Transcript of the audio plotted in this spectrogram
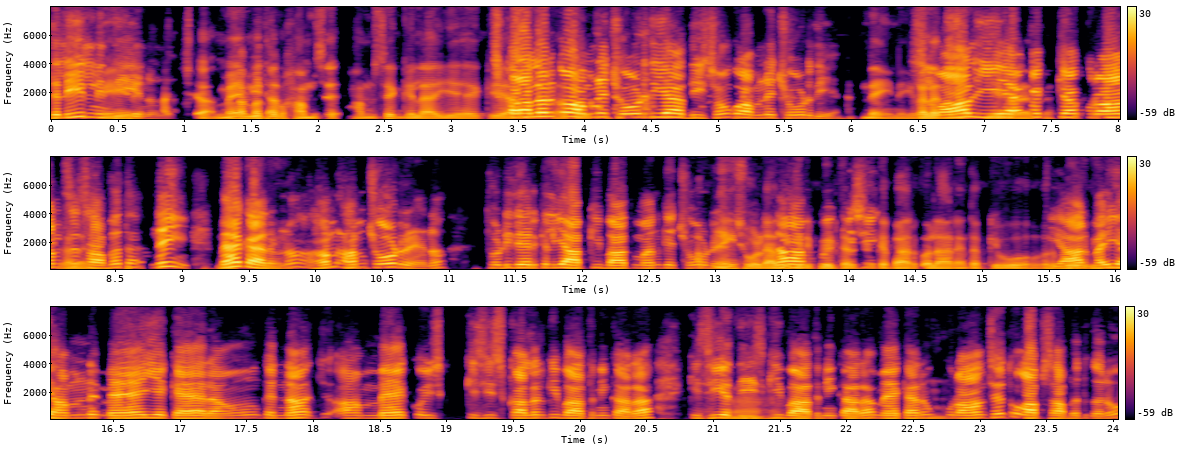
دلیل نہیں دی انہوں نے۔ اچھا میں مطلب ہم سے ہم سے گلا یہ ہے کہ سکالر کو ہم نے چھوڑ دیا حدیثوں کو ہم نے چھوڑ دیا۔ نہیں نہیں غلط سوال یہ ہے کہ کیا قرآن سے ثابت ہے؟ نہیں میں کہہ رہا ہوں نا ہم ہم چھوڑ رہے ہیں نا۔ تھوڑی دیر کے لیے آپ کی بات مان کے چھوڑ رہے نہیں چھوڑ رہے ہیں ریپیٹ کر کے بار کو لا رہے ہیں تب کہ وہ یار بھائی ہم نے میں یہ کہہ رہا ہوں کہ نہ میں کوئی کسی سکالر کی بات نہیں کر رہا کسی حدیث ہاں، کی ہاں۔ بات نہیں کر رہا میں کہہ رہا ہوں قرآن سے تو آپ ثابت کرو۔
